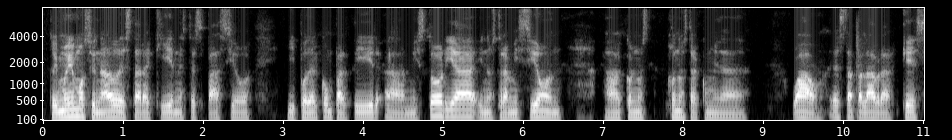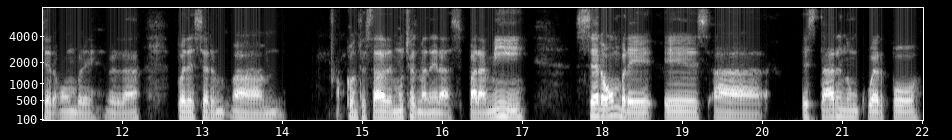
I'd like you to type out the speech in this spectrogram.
Estoy muy emocionado de estar aquí en este espacio y poder compartir uh, mi historia y nuestra misión uh, con, con, nuestra comunidad. Wow, esta palabra, ¿qué es ser hombre? ¿Verdad? Puede ser um, contestada de muchas maneras. Para mí, ser hombre es ah, estar en un cuerpo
